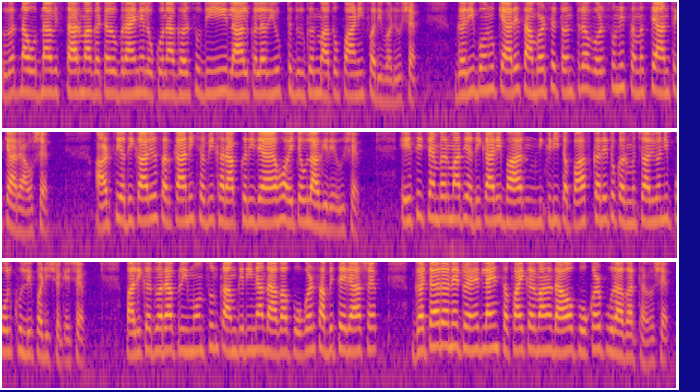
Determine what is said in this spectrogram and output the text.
સુરતના ઉધના વિસ્તારમાં ગટર ઉભરાઈને લોકોના ઘર સુધી લાલ કલરયુક્ત દુર્ગંધમાંતું પાણી ફરી વળ્યું છે. ગરીબોનું ક્યારે સાંભળશે તંત્ર? વર્ષોની સમસ્યા અંત ક્યારે આવશે? આરસી અધિકારીઓ સરકારની છબી ખરાબ કરી રહ્યા હોય તેવું લાગી રહ્યું છે. એસી ચેમ્બરમાંથી અધિકારી બહાર નીકળી તપાસ કરે તો કર્મચારીઓની પોલ ખુલ્લી પડી શકે છે. પાલિકા દ્વારા પ્રી મોન્સૂન કામગીરીના દાવા પોગળ સાબિત થઈ રહ્યા છે. ગટર અને ડ્રેનેજ લાઇન સફાઈ કરવાના દાવો પોકળ પુરાવાર થયો છે.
